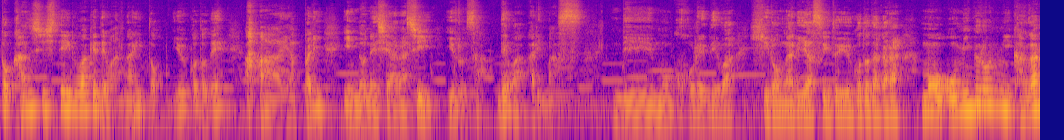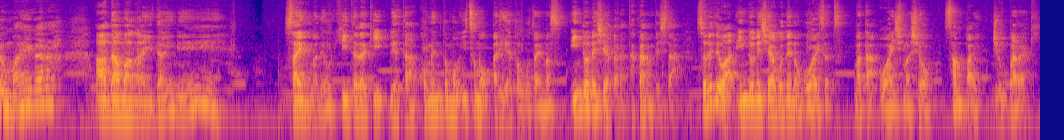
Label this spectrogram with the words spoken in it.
と監視しているわけではないということでああやっぱりインドネシアらしい緩さではあります。でもこれでは広がりやすいということだからもうオミクロンにかかる前から頭が痛いね。最後までお聴きいただきレターコメントもいつもありがとうございます。インドネシアから高野でした。それではインドネシア語でのご挨拶またお会いしましょう。参拝順払き。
